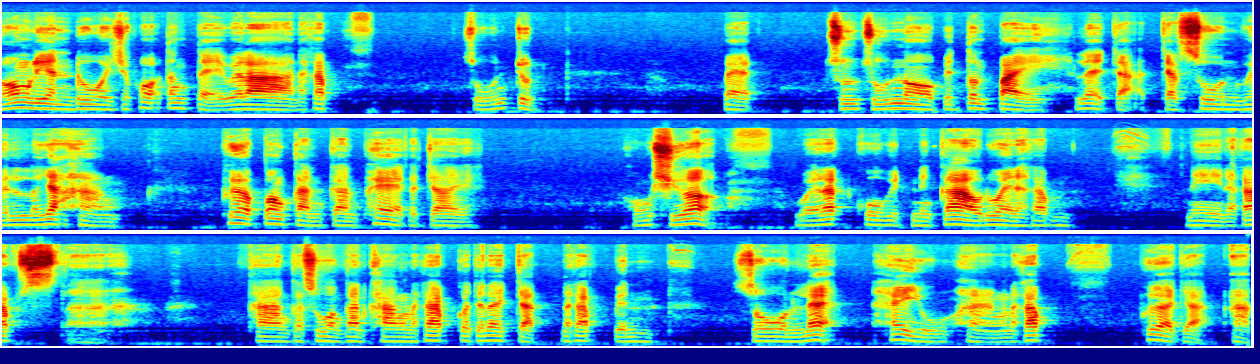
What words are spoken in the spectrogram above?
ร้องเรียนโดยเฉพาะตั้งแต่เวลานะครับ 0.800 น เป็นต้นไป และจะจัดโซนเว้นระยะห่าง เพื่อป้องกันการแพร่กระจาย ของเชื้อไวรัสโควิด -19 ด้วยนะครับ นี่นะครับทางกระทรวงการคลังนะครับก็จะได้จัดนะครับเป็นโซนและ ให้อยู่ห่างนะครับ เพื่อจะอ่า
